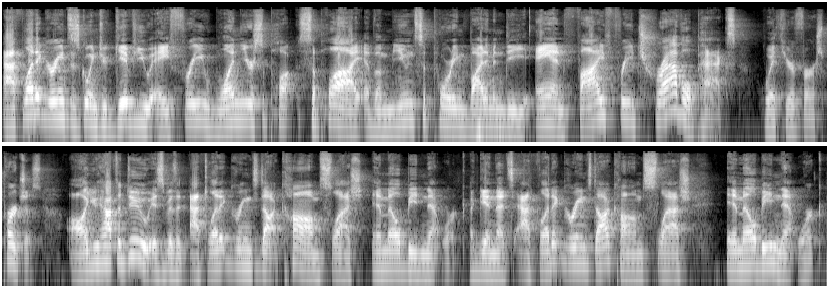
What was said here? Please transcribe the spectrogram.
Athletic Greens is going to give you a free one year supply of immune supporting vitamin D and five free travel packs with your first purchase. All you have to do is visit athleticgreens.com slash MLB network. Again, that's athleticgreens.com slash MLB network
